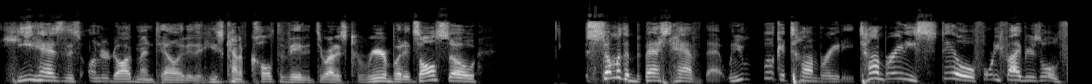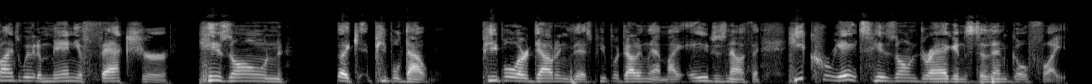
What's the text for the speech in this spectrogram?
he has this underdog mentality that he's kind of cultivated throughout his career, but it's also some of the best have that. When you look at Tom Brady, Tom Brady still 45 years old finds a way to manufacture his own like people doubt me people are doubting this, people are doubting that. My age is now a thing. He creates his own dragons to then go fight.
